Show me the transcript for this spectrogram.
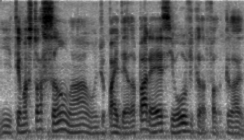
E tem uma situação lá onde o pai dela aparece, ouve que ela, que ela,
